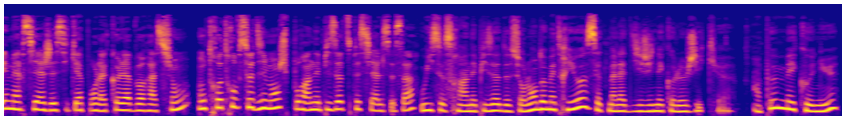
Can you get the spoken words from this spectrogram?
et merci à Jessica pour la collaboration. On te retrouve ce dimanche pour un épisode spécial, c'est ça? Oui, ce sera un épisode sur l'endométriose, cette maladie gynécologique euh, un peu méconnue.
